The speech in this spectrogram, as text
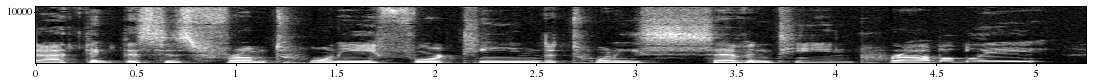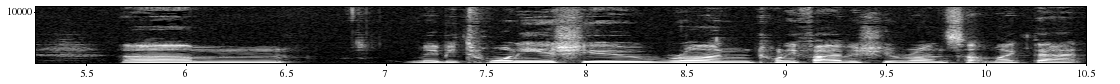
I think this is from 2014 to 2017, probably. Um, maybe 20 issue run, 25 issue run, something like that.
